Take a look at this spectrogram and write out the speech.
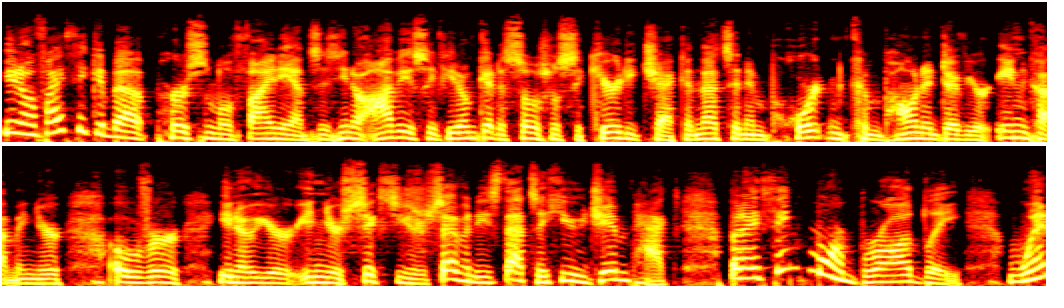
You know, if I think about personal finances, you know, obviously if you don't get a social security check and that's an important component of your income and you're over, you know, you're in your 60s or 70s, that's a huge impact. But I think more broadly, when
